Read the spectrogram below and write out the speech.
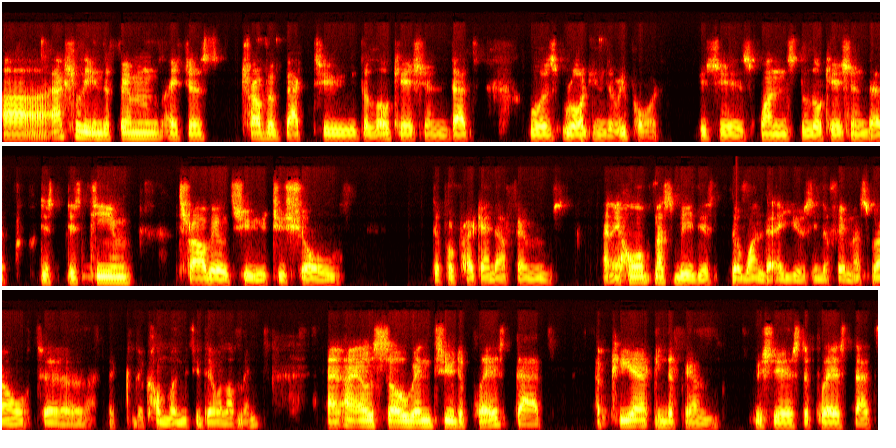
Uh, actually, in the film, I just traveled back to the location that was wrote in the report, which is once the location that this this team traveled to to show the propaganda films and I hope must be this the one that I use in the film as well to the, the community development. And I also went to the place that appear in the film, which is the place that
